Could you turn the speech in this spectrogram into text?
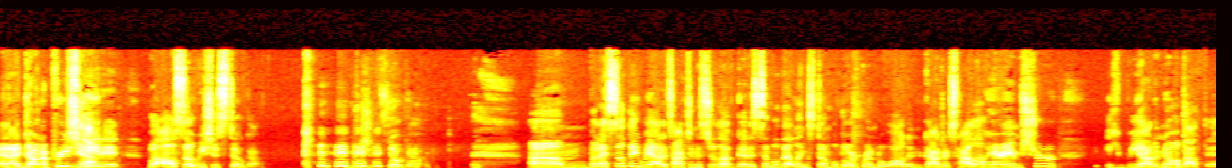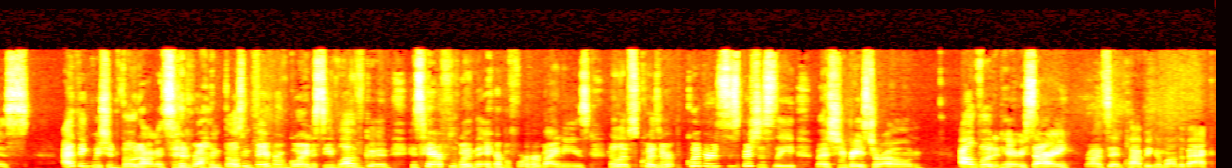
and I don't appreciate Yeah. it, but also we should still go. We should still go. Um, but I still think we ought to talk to Mr. Lovegood, a symbol that links Dumbledore, Grindelwald, and Godric's Hollow. Harry, I'm sure we ought to know about this. I think we should vote on it, said Ron. Those in favor of going to see Lovegood. His hair flew in the air before Hermione's. Her lips quiver- quivered suspiciously as she raised her own. Outvoted Harry, sorry, Ron said, clapping him on the back.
